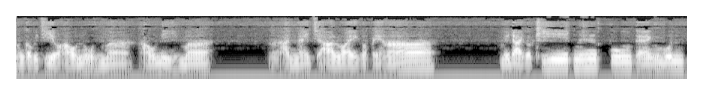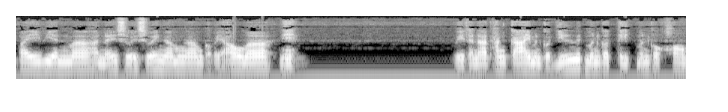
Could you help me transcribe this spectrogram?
มันก็ไปเที่ยวเอาโน่นมา เอานี่มา อันไหนจะอร่อยก็ไปหา ไม่ได้ก็คิดนึกปรุงแต่งวนไปเวียนมา อันไหนสวยๆงามๆก็ไปเอามา เนี่ย เวทนาทางกายมันก็ยืด มันก็ติดมันก็คล้อง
